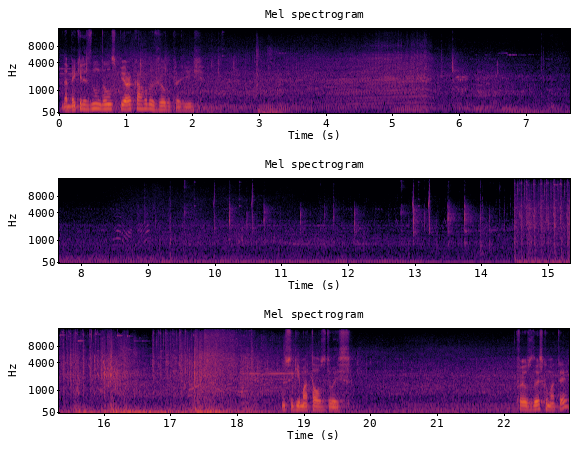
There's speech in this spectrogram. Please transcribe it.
Ainda bem que eles não dão os piores carros do jogo pra gente. Consegui matar os dois. Foi os dois que eu matei?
